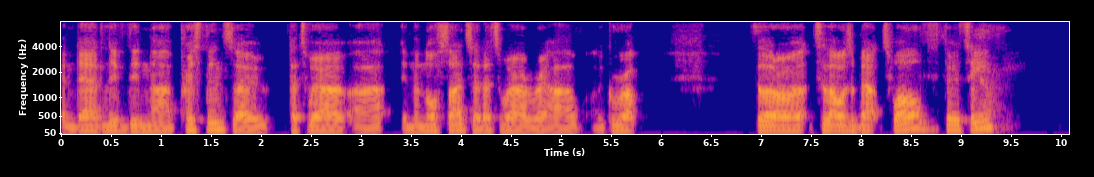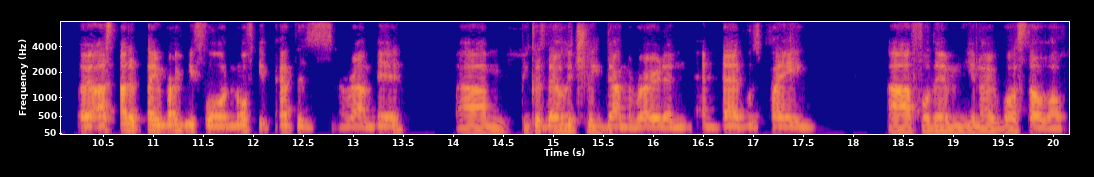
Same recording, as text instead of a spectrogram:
and dad lived in uh, Preston, so that's where I, uh, in the north side. So that's where I, uh, I grew up till I, till I was about 12, 13. Yeah. So I started playing rugby for Northgate Panthers around there um, because they were literally down the road, and, and Dad was playing uh, for them, you know, whilst I well,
